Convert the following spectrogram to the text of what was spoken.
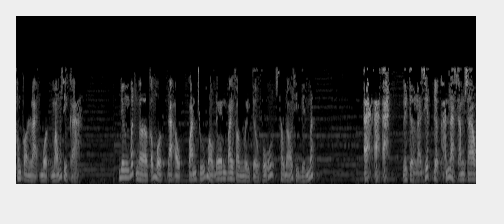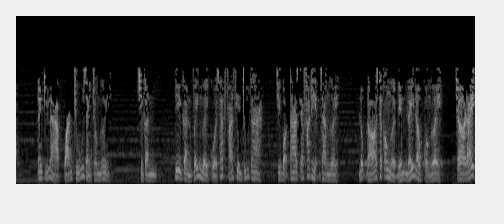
không còn lại một móng gì cả. Nhưng bất ngờ có một đạo quán chú màu đen bay vào người Tiểu Vũ, sau đó thì biến mất. À à à, ngươi tưởng là giết được hắn là xong sao? Đây chính là quán chú dành cho ngươi. Chỉ cần đi gần với người của sát phá thiên chúng ta Thì bọn ta sẽ phát hiện ra ngươi. Lúc đó sẽ có người đến lấy đầu của ngươi. Chờ đấy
